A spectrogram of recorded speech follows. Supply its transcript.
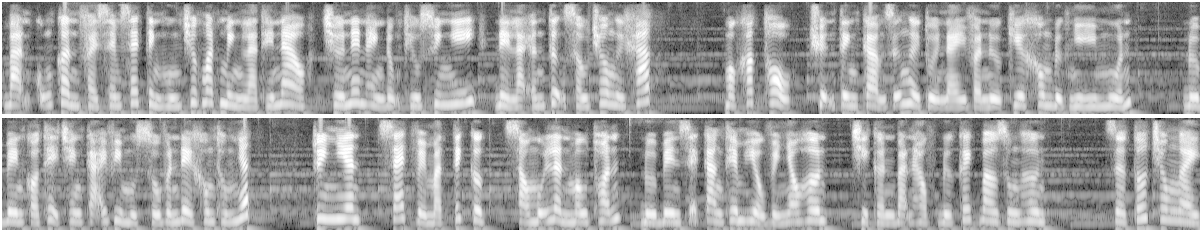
bạn cũng cần phải xem xét tình huống trước mắt mình là thế nào, chứ nên hành động thiếu suy nghĩ, để lại ấn tượng xấu cho người khác. Mộc khắc thổ, chuyện tình cảm giữa người tuổi này và nửa kia không được như ý muốn. Đôi bên có thể tranh cãi vì một số vấn đề không thống nhất, Tuy nhiên, xét về mặt tích cực, sau mỗi lần mâu thuẫn, đôi bên sẽ càng thêm hiểu về nhau hơn, chỉ cần bạn học được cách bao dung hơn. Giờ tốt trong ngày,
